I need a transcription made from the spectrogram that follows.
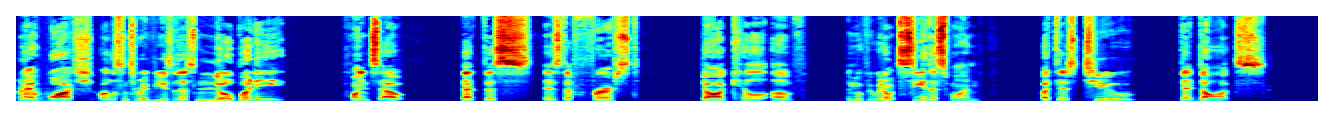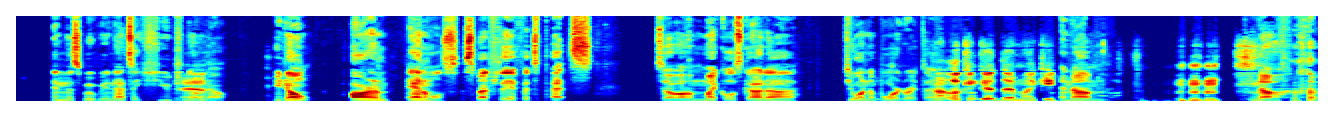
when i watch or listen to reviews of this nobody points out that this is the first dog kill of the movie we don't see this one but there's two dead dogs in this movie and that's a huge Yeah. no-no you don't harm animals especially if it's pets so um michael's got uh two on the board right there Not looking good there, Mikey. and um no.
